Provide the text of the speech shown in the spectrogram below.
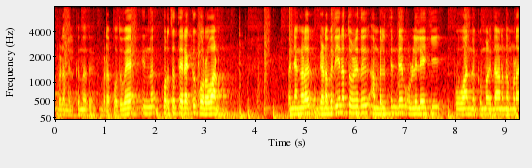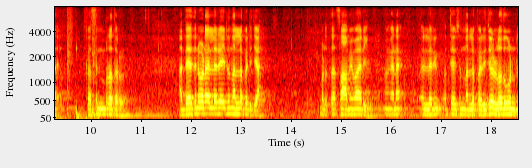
ഇവിടെ നിൽക്കുന്നത്. ഇവിടെ പൊതുവെ ഇന്ന് കുറച്ച് തിരക്ക് കുറവാണ്. അപ്പം ഞങ്ങൾ ഗണപതിനെ തൊഴുത് അമ്പലത്തിന്റെ ഉള്ളിലേക്ക് പോകാൻ നിൽക്കുമ്പോൾ ഇതാണ് നമ്മുടെ കസിൻ ബ്രദർ അദ്ദേഹത്തിന് ഇവിടെ എല്ലാവരെയായിട്ടും നല്ല പരിചയ. ഇവിടുത്തെ സ്വാമിമാരെയും അങ്ങനെ എല്ലാവരും അത്യാവശ്യം നല്ല പരിചയം ഉള്ളതുകൊണ്ട്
